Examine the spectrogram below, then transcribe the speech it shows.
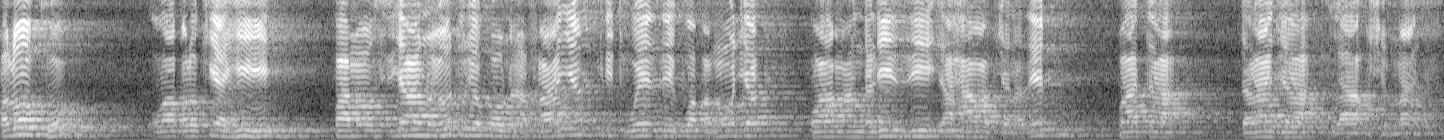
paloko wa parokia hii kwa mawasiliano yote uliyokuwa unayafanya ili tuweze kuwa pamoja kwa maandalizi ya hawa vijana zetu kupata daraja la ushemasi.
